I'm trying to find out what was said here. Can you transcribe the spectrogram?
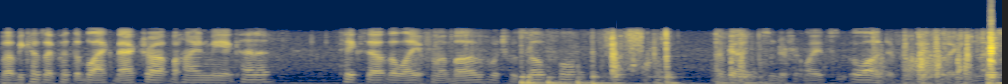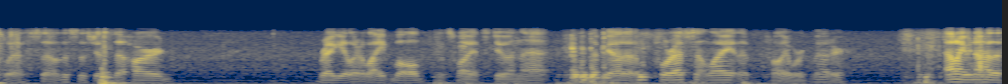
But because I put the black backdrop behind me, it kind of takes out the light from above, which was helpful. I've got some different lights, a lot of different lights that I can mess with. So this is just a hard regular light bulb. That's why it's doing that. I've got a fluorescent light that probably work better. I don't even know how the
